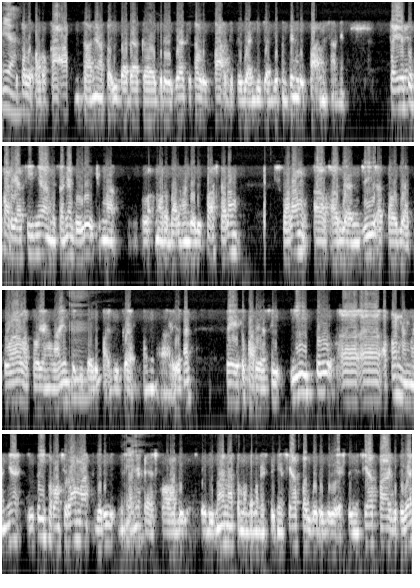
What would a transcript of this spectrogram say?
yeah. kita lupa rokaat misalnya atau ibadah ke gereja kita lupa gitu janji-janji penting lupa misalnya. Kayak itu variasinya misalnya dulu cuma mau lebaran aja lupa sekarang sekarang uh, janji atau jadwal atau yang lain itu hmm. juga lupa juga uh, ya kan itu variasi itu uh, uh, apa namanya itu informasi lama jadi misalnya yeah. kayak sekolah di SD di mana teman-teman SD-nya siapa guru-guru SD-nya siapa gitu ya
